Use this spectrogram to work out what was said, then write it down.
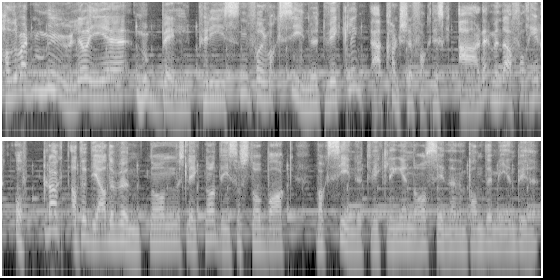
Hadde det vært mulig å gi Nobelprisen for vaksineutvikling? Ja, Kanskje det faktisk er det, men det er i hvert fall helt opplagt at de hadde vunnet noen slik nå, de som står bak vaksineutviklingen nå siden denne pandemien begynner.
